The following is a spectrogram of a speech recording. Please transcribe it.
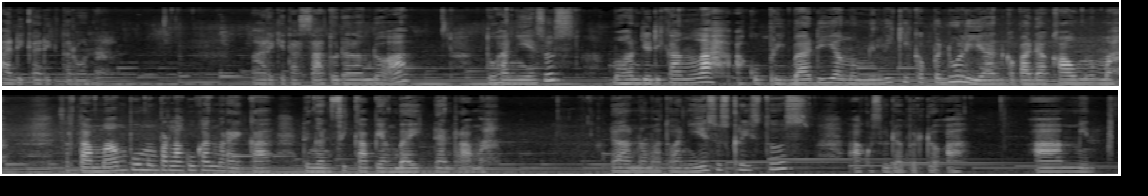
adik-adik teruna. Mari kita satu dalam doa. Tuhan Yesus, mohon jadikanlah aku pribadi yang memiliki kepedulian kepada kaum lemah, serta mampu memperlakukan mereka dengan sikap yang baik dan ramah. Dalam nama Tuhan Yesus Kristus, aku sudah berdoa. Amin.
